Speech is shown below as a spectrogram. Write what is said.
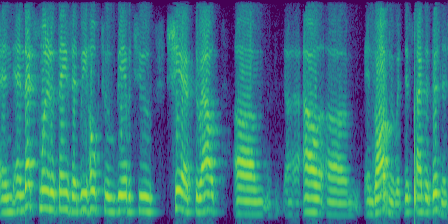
and and that's one of the things that we hope to be able to share throughout um, uh, our uh, involvement with this type of business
